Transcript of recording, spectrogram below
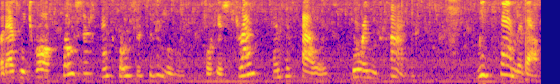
But as we draw closer and closer to the Lord for his strength and his power during these times, we can live out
